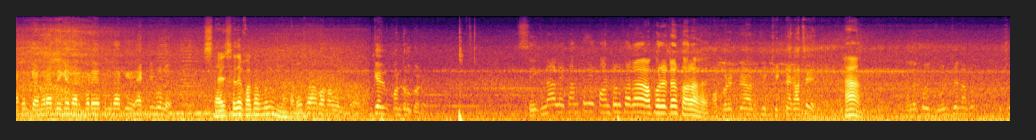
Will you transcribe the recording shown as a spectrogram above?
এখন ক্যামেরা দেখে তারপরে তোমরা কি অ্যাক্টিভ হলো স্যারের সাথে কথা বলুন না। তাদের সঙ্গে কথা বলতে হবে। কে কন্ট্রোল করে? সিগন্যাল এখান থেকে কন্ট্রোল করা অপারেটর করা হয়। অপারেটর আর কি ঠিকঠাক আছে? হ্যাঁ। তাহলে কই ঝুলছে না তো? কিছু?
